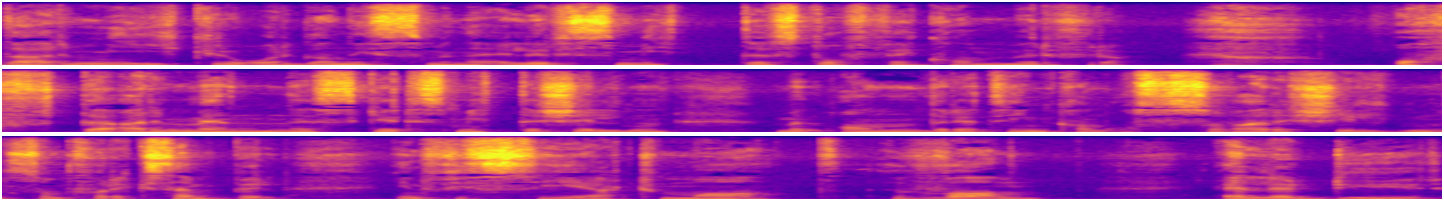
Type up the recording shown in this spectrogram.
der mikroorganismene eller smittestoffet kommer fra. Ofte er mennesker smittekilden, men andre ting kan også være kilden, som eksempel infisert mat, vann eller dyr.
